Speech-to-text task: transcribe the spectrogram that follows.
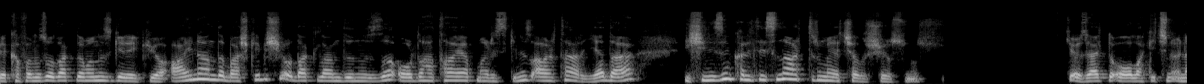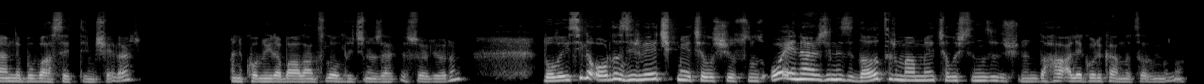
ve kafanızı odaklamanız gerekiyor. Aynı anda başka bir şeye odaklandığınızda orada hata yapma riskiniz artar ya da işinizin kalitesini arttırmaya çalışıyorsunuz. Ki özellikle oğlak için önemli bu bahsettiğim şeyler. Hani konuyla bağlantılı olduğu için özellikle söylüyorum. Dolayısıyla orada zirveye çıkmaya çalışıyorsunuz. O enerjinizi dağa tırmanmaya çalıştığınızı düşünün. Daha alegorik anlatalım bunu.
